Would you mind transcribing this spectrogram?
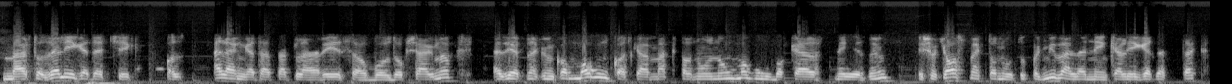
Mert az elégedettség az elengedhetetlen része a boldogságnak, ezért nekünk a magunkat kell megtanulnunk, magunkba kell néznünk, és hogyha azt megtanultuk, hogy mivel lennénk elégedettek,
